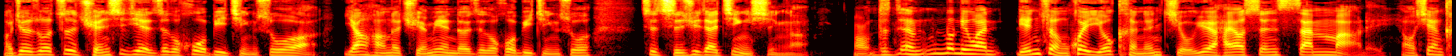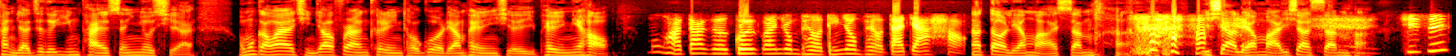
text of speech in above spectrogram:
哦，就是说这全世界的这个货币紧缩啊，央行的全面的这个货币紧缩是持续在进行啊。哦，这这另外联准会有可能九月还要升三码嘞。哦，现在看起来这个鹰派的声音又起来，我们赶快来请教富兰克林投顾梁佩玲协理，佩玲你好，木华大哥，各位观众朋友、听众朋友，大家好。那到两码还是三码？一下两码，一下三码。其实。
